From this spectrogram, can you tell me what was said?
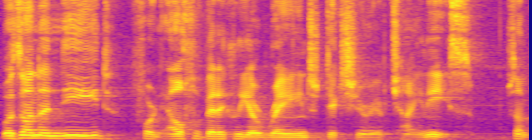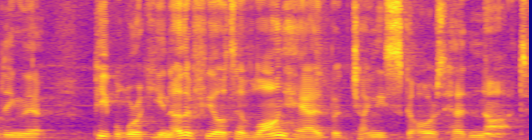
was on the need for an alphabetically arranged dictionary of Chinese, something that people working in other fields have long had, but Chinese scholars had not.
